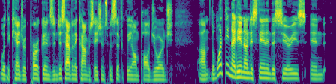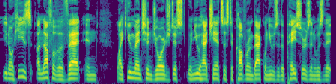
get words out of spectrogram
with the Kendrick Perkins and just having the conversation specifically on Paul George. Um, the one thing I didn't understand in this series, and you know, he's enough of a vet, and like you mentioned, George, just when you had chances to cover him back when he was with the Pacers and it was the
